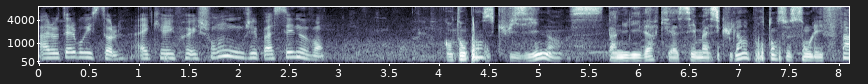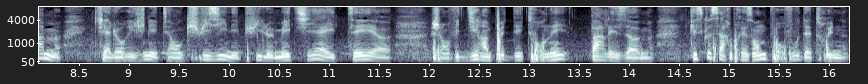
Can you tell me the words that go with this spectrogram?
à l'hôtel Bristol, avec Eric Fréchon, où j'ai passé neuf ans. Quand on pense cuisine, c'est un univers qui est assez masculin. Pourtant, ce sont les femmes qui, à l'origine, étaient en cuisine. Et puis, le métier a été, euh, j'ai envie de dire, un peu détourné par les hommes. Qu'est-ce que ça représente pour vous d'être une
